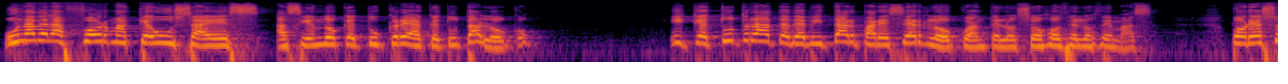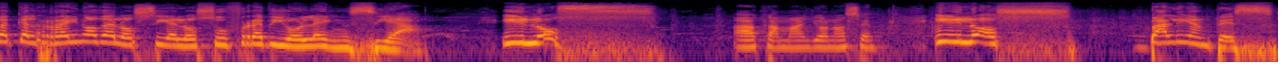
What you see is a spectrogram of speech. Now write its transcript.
una de las formas que usa es haciendo que tú creas que tú estás loco y que tú trates de evitar parecer loco ante los ojos de los demás. Por eso es que el reino de los cielos sufre violencia. Y los, ah, yo no sé. Y los valientes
